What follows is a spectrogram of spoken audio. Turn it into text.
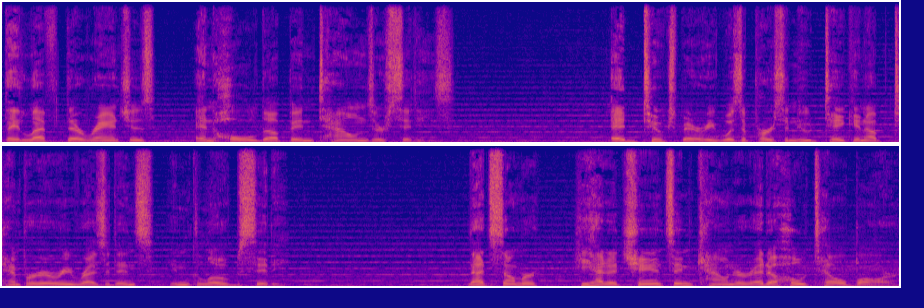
they left their ranches and holed up in towns or cities. Ed Tewksbury was a person who'd taken up temporary residence in Globe City. That summer, he had a chance encounter at a hotel bar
